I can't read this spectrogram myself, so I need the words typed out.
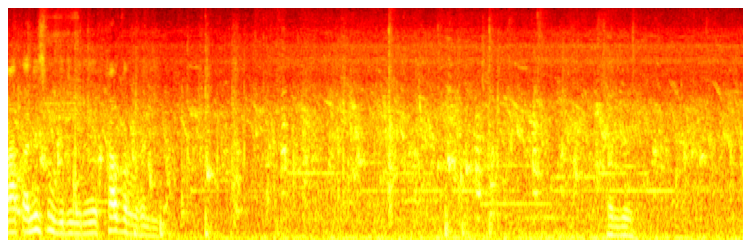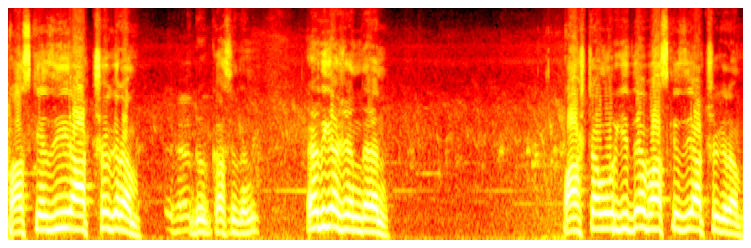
মাথা নিস মুখে দিবি খাল করব খালি। পাঁচ কেজি আটশো গ্রাম। একটু কাছে দেন। এদিকে আসেন দেন পাঁচটা মুরগিতে পাঁচ কেজি আটশো গ্রাম।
